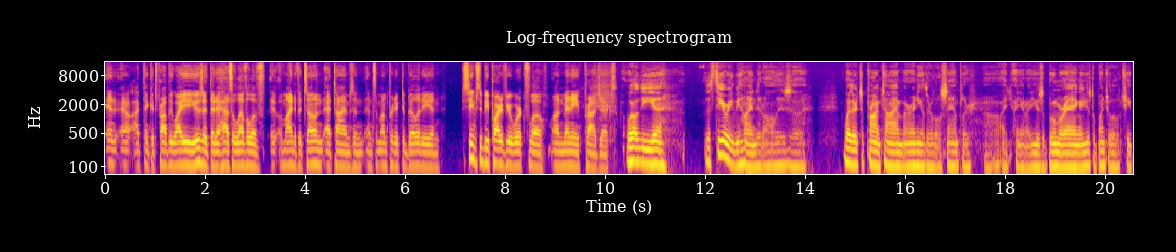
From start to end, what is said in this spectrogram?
and uh, I think it's probably why you use it that it has a level of a mind of its own at times, and and some unpredictability and seems to be part of your workflow on many projects. Well, the uh, the theory behind it all is uh, whether it's a prime time or any other little sampler. Uh, I, I, you know I use a boomerang. I used a bunch of little cheap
